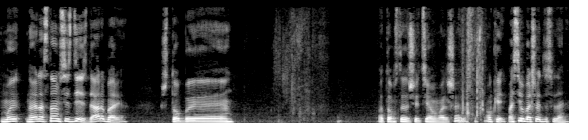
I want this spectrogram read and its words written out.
мы, наверное, остановимся здесь, да, Рыбаря? Чтобы потом следующая тема большая. Окей, спасибо большое, до свидания.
